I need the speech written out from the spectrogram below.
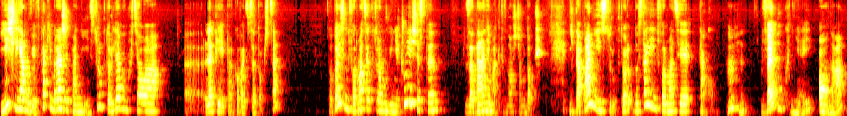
Jeśli ja mówię, w takim razie pani instruktor, ja bym chciała e, lepiej parkować w zatoczce, to to jest informacja, która mówi, nie czuję się z tym zadaniem, aktywnością dobrze. I ta pani instruktor dostaje informację taką. Mhm. Według niej ona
